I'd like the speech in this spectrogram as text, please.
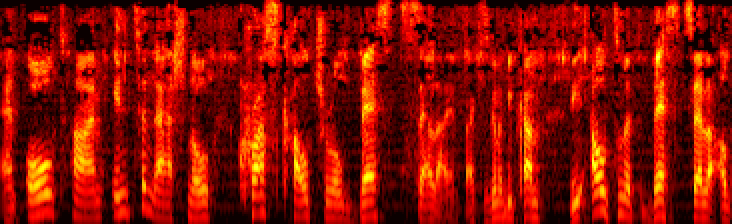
an all-time international cross-cultural bestseller. In fact, it's going to become the ultimate bestseller of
